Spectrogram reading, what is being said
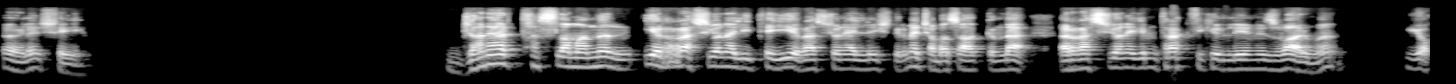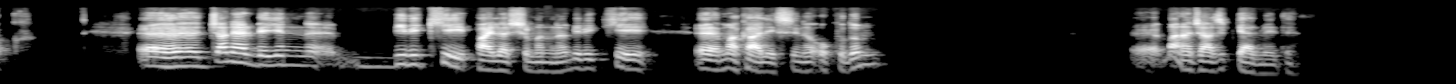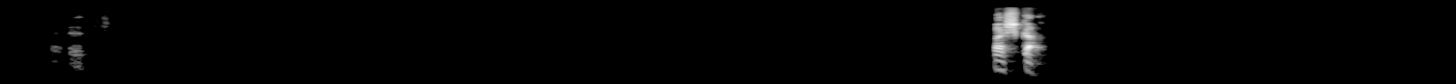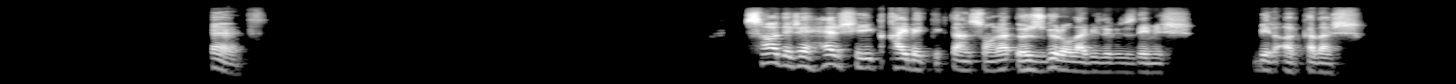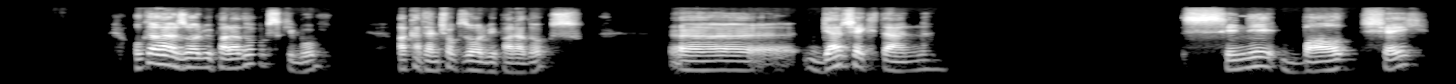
öyle şeyi. Caner Taslaman'ın irrasyonaliteyi rasyonelleştirme çabası hakkında rasyonelim trak fikirleriniz var mı? Yok. Caner Bey'in e, bir iki paylaşımını, bir iki e, makalesini okudum. Bana cazip gelmedi. Başka. Evet. Sadece her şeyi kaybettikten sonra özgür olabiliriz demiş bir arkadaş. O kadar zor bir paradoks ki bu. Hakikaten çok zor bir paradoks. Ee, gerçekten seni bağ şey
